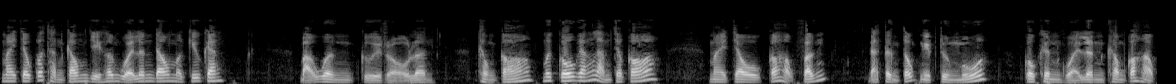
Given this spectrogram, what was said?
Mai Châu có thành công gì hơn Huệ Linh đâu mà kiêu căng. Bảo Quân cười rộ lên, không có, mới cố gắng làm cho có. Mai Châu có học vấn, đã từng tốt nghiệp trường múa, Cô khinh Huệ Linh không có học,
